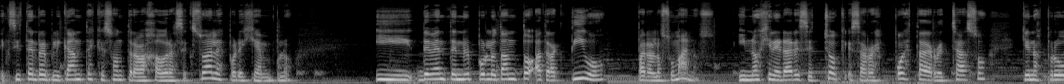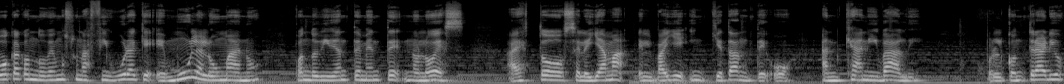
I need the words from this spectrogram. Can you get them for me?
Existen replicantes que son trabajadoras sexuales, por ejemplo, y deben tener por lo tanto atractivo para los humanos y no generar ese shock, esa respuesta de rechazo que nos provoca cuando vemos una figura que emula lo humano cuando evidentemente no lo es. A esto se le llama el valle inquietante o uncanny valley. Por el contrario,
